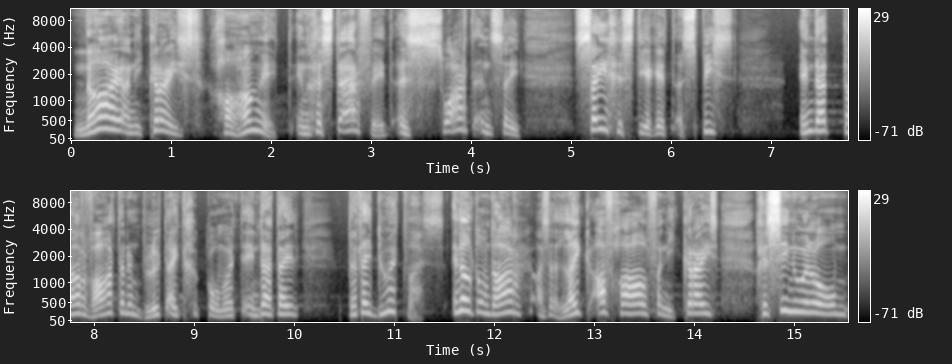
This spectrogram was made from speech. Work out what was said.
naai aan die kruis gehang het en gesterf het, 'n swaard in sy sy gesteek het, 'n spies en dat daar water en bloed uitgekom het en dat hy dat hy dood was. En hulle het hom daar as 'n lijk afgehaal van die kruis, gesien hoe hulle hom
